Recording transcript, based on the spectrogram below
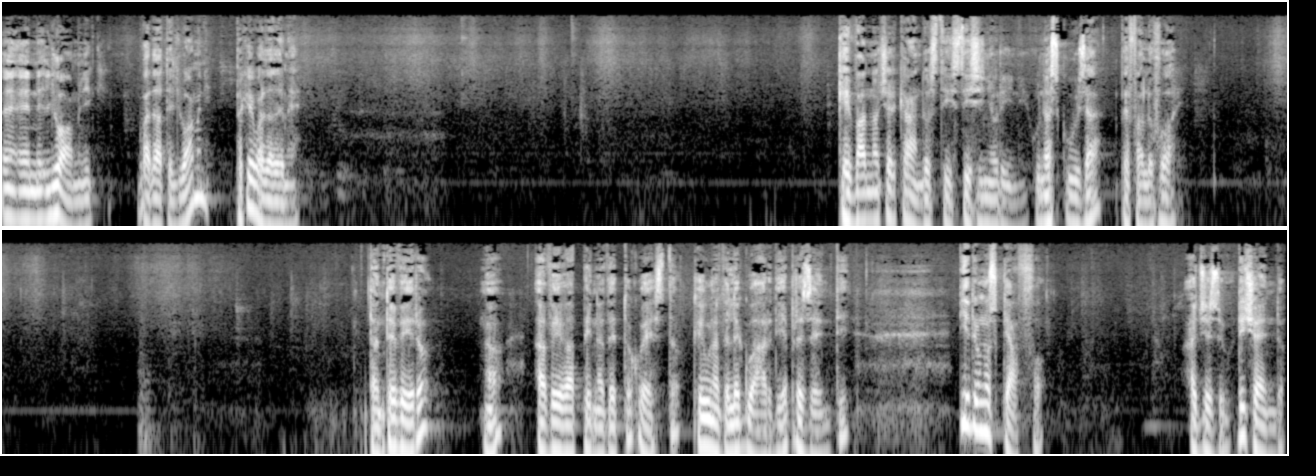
eh, negli uomini, guardate gli uomini, perché guardate me? Che vanno cercando sti, signorini una scusa per farlo fuori. Tant'è vero, no? aveva appena detto questo, che una delle guardie presenti diede uno schiaffo a Gesù, dicendo,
